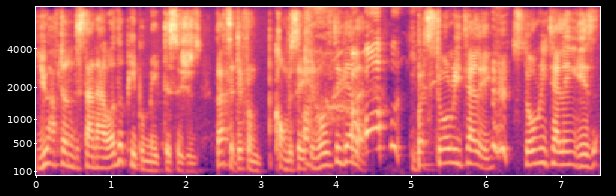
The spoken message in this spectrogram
you have to understand how other people make decisions. That's a different conversation altogether. but storytelling, storytelling is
